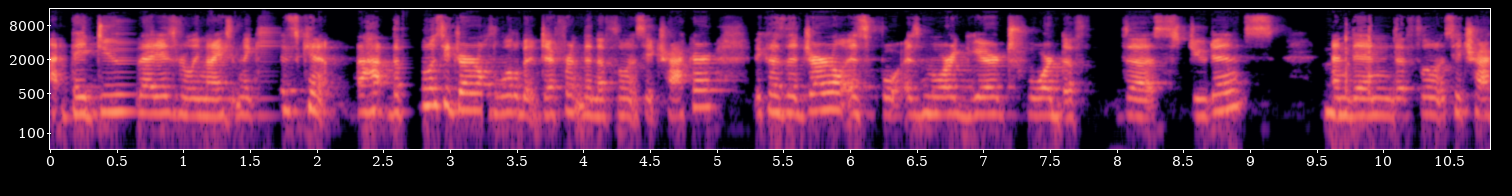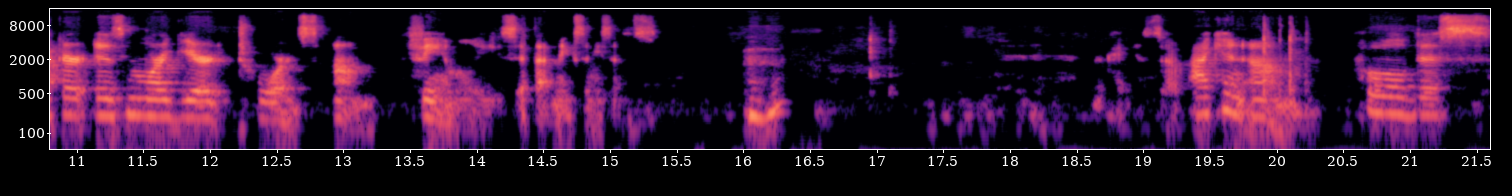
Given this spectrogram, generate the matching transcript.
uh, they do that is really nice and the kids can the fluency journal is a little bit different than the fluency tracker because the journal is for is more geared toward the the students mm-hmm. and then the fluency tracker is more geared towards um, families if that makes any sense mm-hmm. okay so i can um, pull this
